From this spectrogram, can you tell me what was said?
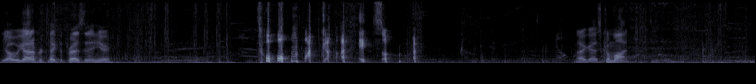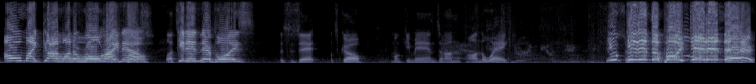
Yo, we gotta protect the president here. Oh my god, it's so. All right, guys, come on. Oh my god, I'm on a Oh, roll let's right now. Let's Get go. in This there, is it. boys. This is it. Let's go. Monkey Man's on on the way. You get in the point. Get in there.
